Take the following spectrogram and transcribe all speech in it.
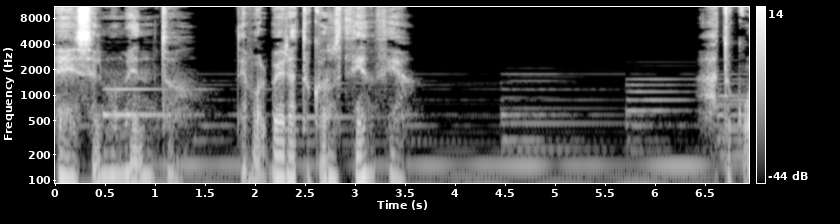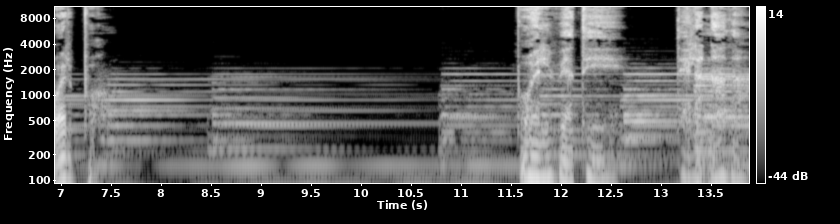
Es el momento de volver a tu conciencia, a tu cuerpo. Vuelve a ti de la nada,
